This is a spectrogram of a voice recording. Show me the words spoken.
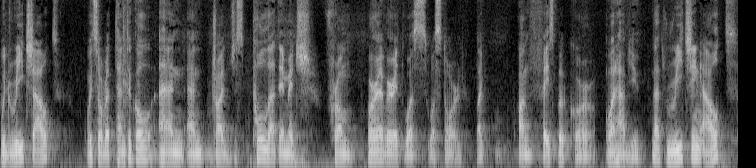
would reach out with sort of a tentacle and and try to just pull that image from wherever it was was stored, like on Facebook or what have you. That reaching out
